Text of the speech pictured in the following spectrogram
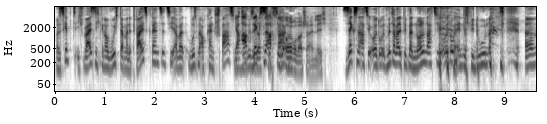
Und es gibt, ich weiß nicht genau, wo ich da meine Preisgrenze ziehe, aber wo es mir auch keinen Spaß Ja, machen ab würde, das zu 86 tragen. Euro wahrscheinlich. 86 Euro, mittlerweile bin ich bei 89 Euro, ähnlich wie du. ähm,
